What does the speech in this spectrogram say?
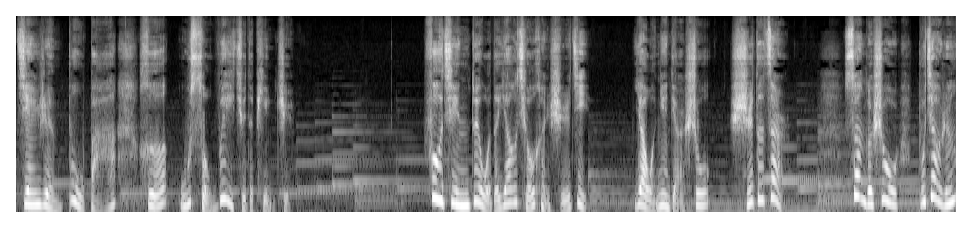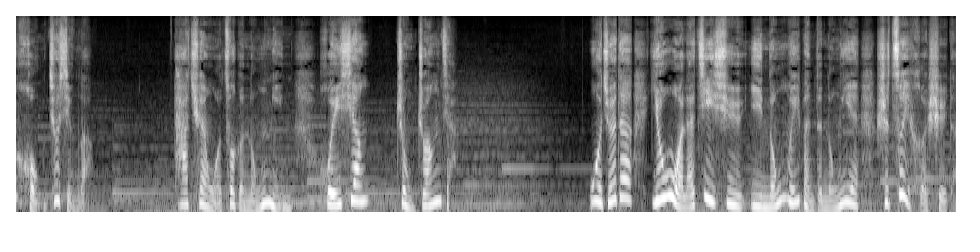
坚韧不拔和无所畏惧的品质。父亲对我的要求很实际，要我念点书，识得字儿，算个数，不叫人哄就行了。他劝我做个农民，回乡种庄稼。我觉得由我来继续以农为本的农业是最合适的。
